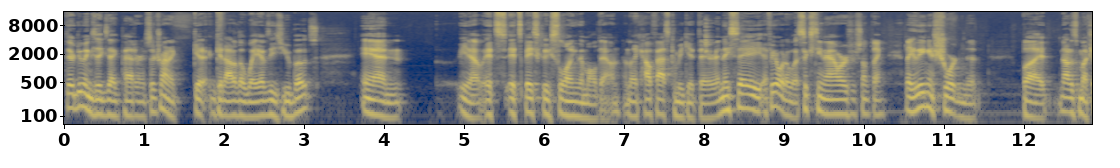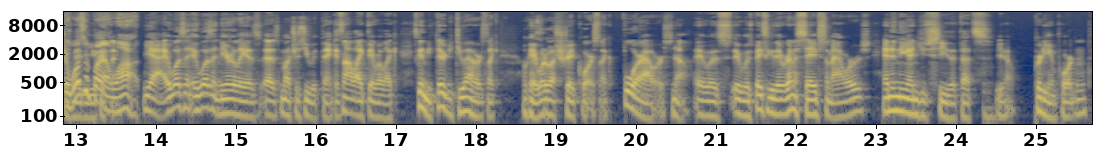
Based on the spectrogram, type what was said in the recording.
they're doing zigzag patterns. They're trying to get get out of the way of these U boats, and you know, it's it's basically slowing them all down. And like, how fast can we get there? And they say, I forget what it was, 16 hours or something. Like they can shorten it, but not as much. It as wasn't by a think. lot. Yeah, it wasn't. It wasn't nearly as as much as you would think. It's not like they were like, it's gonna be 32 hours. Like, okay, what about straight course? Like four hours? No, it was it was basically they were gonna save some hours, and in the end, you see that that's you know pretty important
